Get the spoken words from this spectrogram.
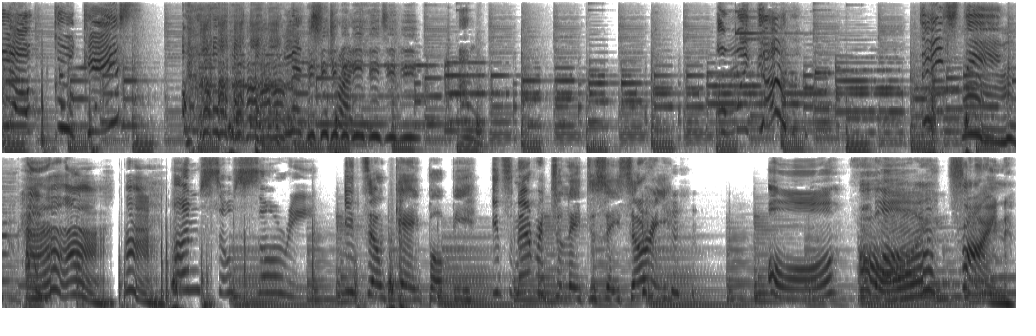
love cookies. Let's try it. Oh my god! Tasty! Mm-hmm. I'm so sorry. It's okay, Poppy. It's never too late to say sorry. Aw, Oh, fine.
